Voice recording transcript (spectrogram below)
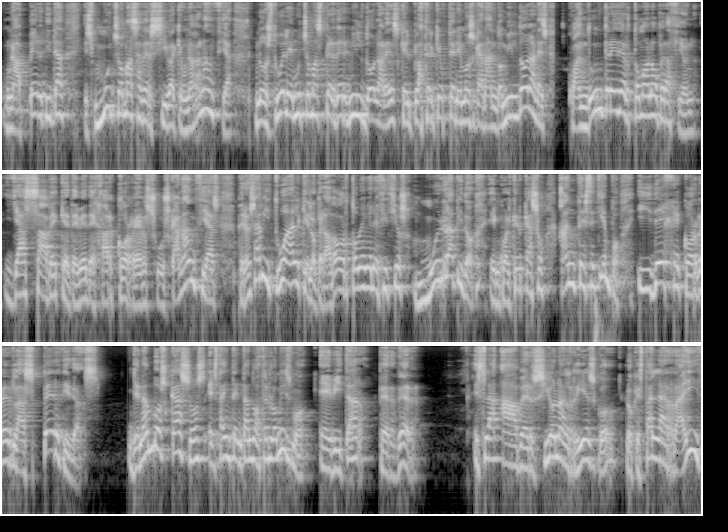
Una pérdida es mucho más aversiva que una ganancia. Nos duele mucho más perder mil dólares que el placer que obtenemos ganando mil dólares. Cuando un trader toma una operación, ya sabe que debe dejar correr sus ganancias, pero es habitual que el operador tome beneficios muy rápido, en cualquier caso antes de tiempo, y deje correr las pérdidas. Y en ambos casos está intentando hacer lo mismo, evitar perder. Es la aversión al riesgo lo que está en la raíz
